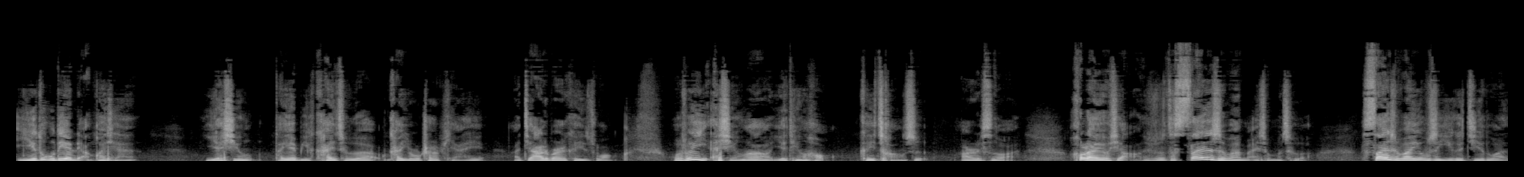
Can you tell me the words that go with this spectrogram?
一度电两块钱，也行，它也比开车开油车便宜啊。家里边也可以装，我说也行啊，也挺好，可以尝试。二十四万，后来又想，你说这三十万买什么车？三十万又是一个极端。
